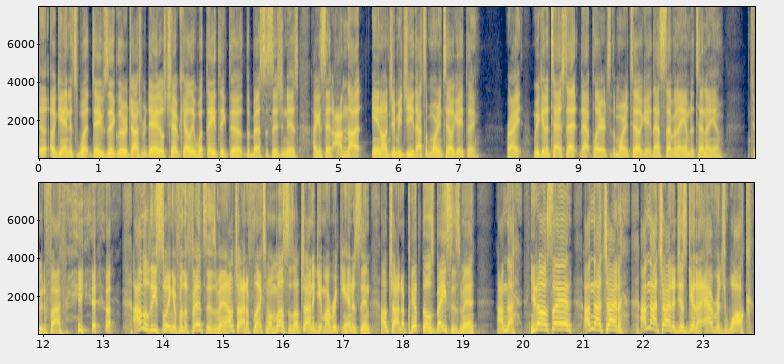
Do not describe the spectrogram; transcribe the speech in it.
again, it's what Dave Ziegler, Josh McDaniels, Champ Kelly, what they think the, the best decision is. Like I said, I'm not in on Jimmy G. That's a morning tailgate thing, right? We could attach that that player to the morning tailgate. That's 7 a.m. to 10 a.m. 2 to 5 p.m. I'm at least swinging for the fences, man. I'm trying to flex my muscles. I'm trying to get my Rickey Henderson. I'm trying to pimp those bases, man. I'm not, you know what I'm saying? I'm not trying to, I'm not trying to just get an average walk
